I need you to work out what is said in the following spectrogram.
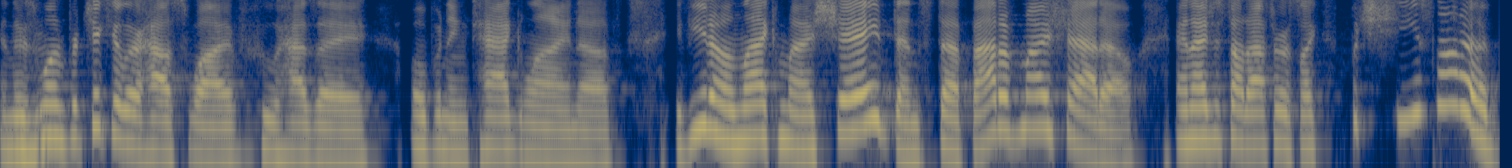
And there's Mhm. one particular housewife who has a opening tagline of if you don't like my shade then step out of my shadow. And i just thought afterwards like but she's not a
